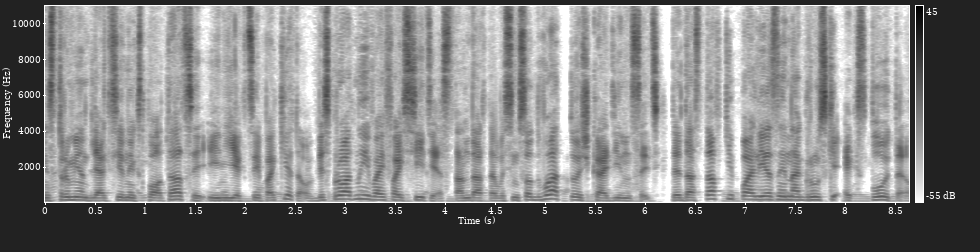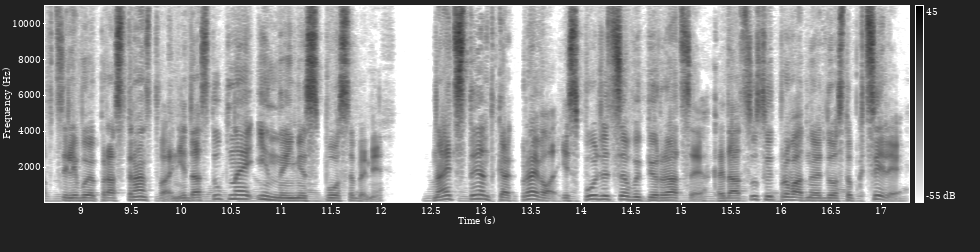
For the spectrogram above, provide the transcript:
Инструмент для активной эксплуатации и инъекции пакетов, беспроводные Wi-Fi сети стандарта 802.11 для доставки полезной нагрузки эксплойта в целевое пространство, недоступное иными способами. Nightstand, как правило, используется в операциях, когда отсутствует проводной доступ к цели.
